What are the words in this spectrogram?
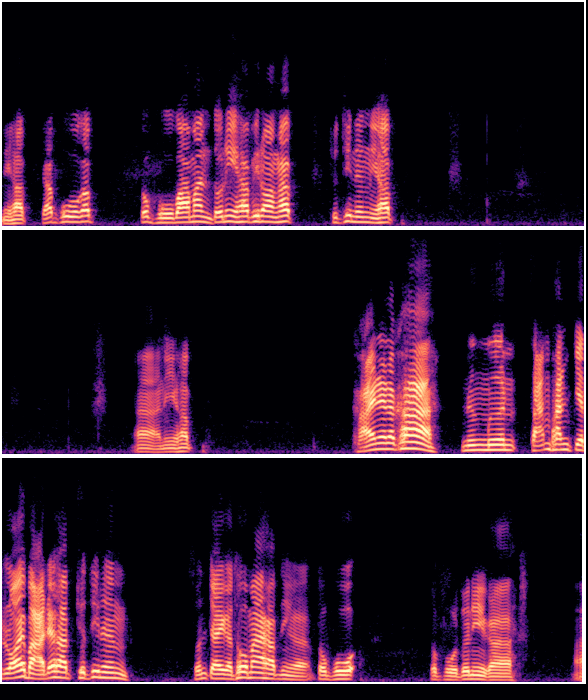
นี่ครับจับผูครับ ตัวผูบามันตัวนี้ครับพี่น้องครับ ชุดที่หนึ่งนี่ครับ อ่านี่ครับ ขายในราคาหนึ่งหมื่นสามพันเจ็ดร้อยบาทด้วยครับ ชุดที่หนึ่งสนใจกับโทรมาครับนี่ก็ตัวผู้ตัวผู้ตัวนี้ก็อ่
